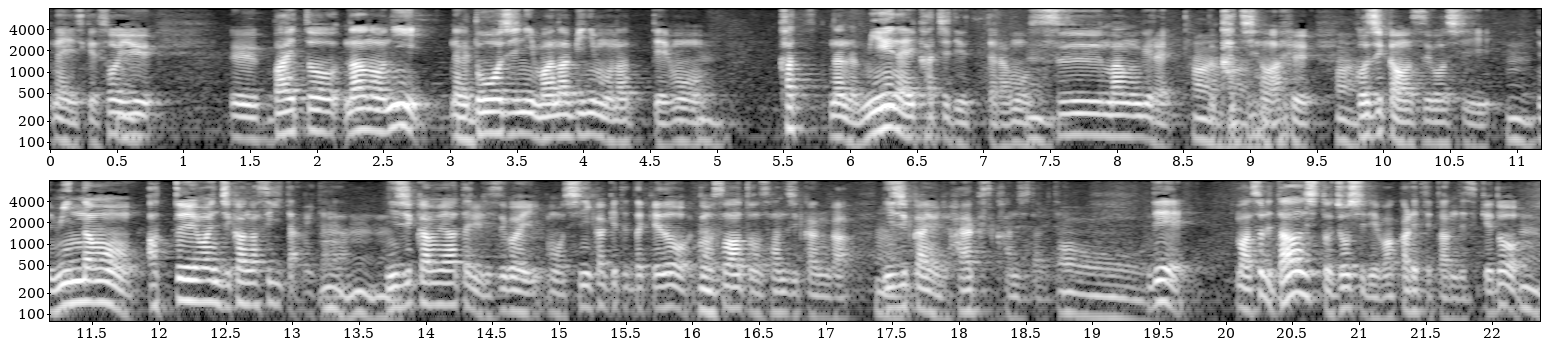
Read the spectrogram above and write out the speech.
ないですけどそういう、うバイトなのになんか同時に学びにもなってもう、うん。かなんだ見えない価値で言ったらもう数万ぐらいはいの価値のあるはい。5時間を過ごし、みんなもうあっという間に時間が過ぎたみたいな、うんうんうん2時間目あたりですごいもう死にかけてたけど、でもその後の3時間が2時間より早く感じたみたいな。でまあ、それ男子と女子で分かれてたんですけど、うん。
